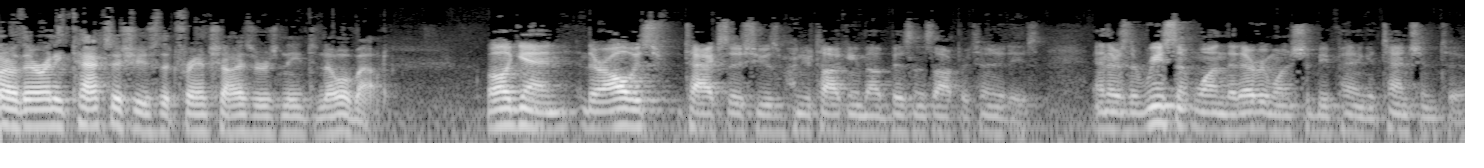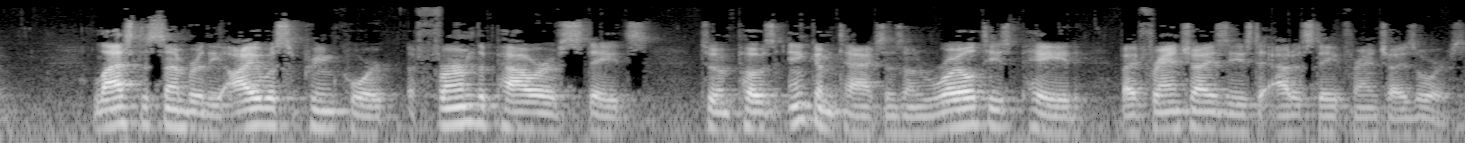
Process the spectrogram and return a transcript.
are there any tax issues that franchisors need to know about? Well, again, there are always tax issues when you're talking about business opportunities. And there's a recent one that everyone should be paying attention to. Last December, the Iowa Supreme Court affirmed the power of states to impose income taxes on royalties paid by franchisees to out of state franchisors.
